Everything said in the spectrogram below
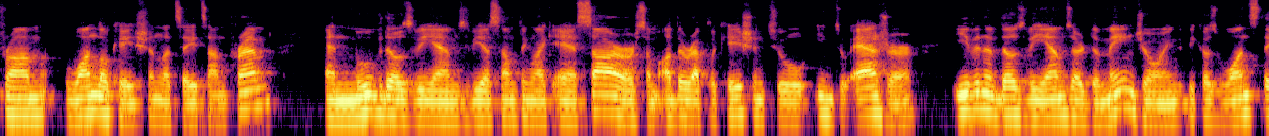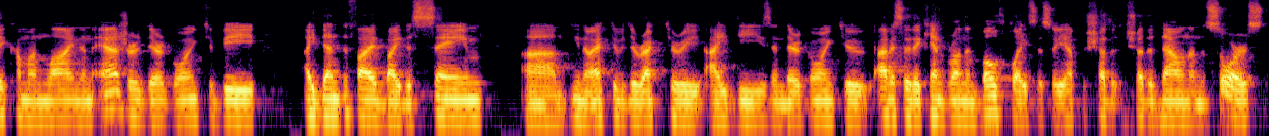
from one location, let's say it's on-prem, and move those VMs via something like ASR or some other replication tool into Azure even if those VMs are domain joined, because once they come online in Azure, they're going to be identified by the same um, you know, Active Directory IDs, and they're going to obviously they can't run in both places, so you have to shut it shut it down on the source.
